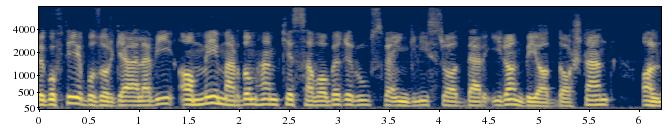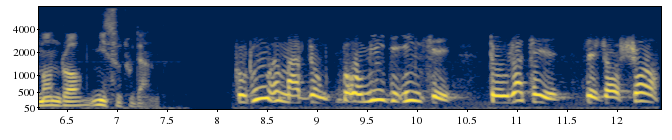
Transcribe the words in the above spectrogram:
به گفته بزرگ علوی عامه مردم هم که سوابق روس و انگلیس را در ایران به یاد داشتند آلمان را میستودند. گروه مردم به امید اینکه دولت رضاشاه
